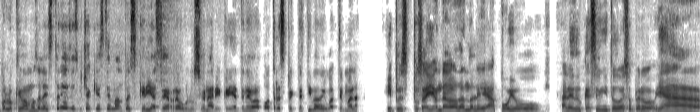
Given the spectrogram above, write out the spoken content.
por lo que vamos de la historia, se escucha que este man pues quería ser revolucionario, quería tener otra expectativa de Guatemala. Y pues, pues ahí andaba dándole apoyo a la educación y todo eso, pero ya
